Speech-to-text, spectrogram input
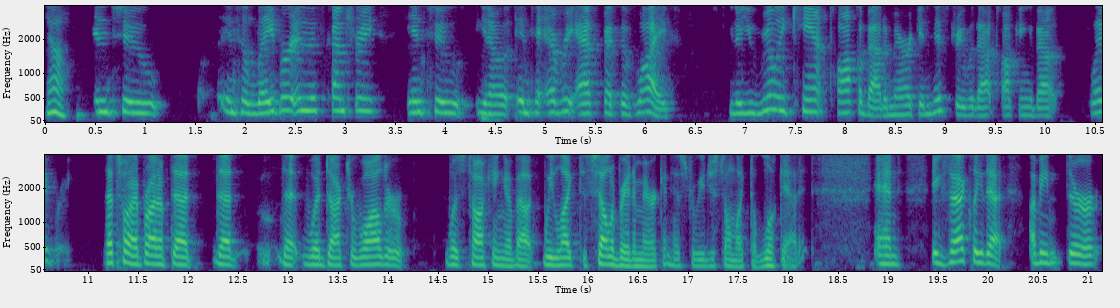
Yeah. into into labor in this country, into you know, into every aspect of life. You know, you really can't talk about American history without talking about slavery. that's why i brought up that that that what dr wilder was talking about we like to celebrate american history we just don't like to look at it. And exactly that i mean there are,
